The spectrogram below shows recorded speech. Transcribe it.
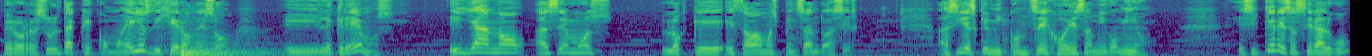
Pero resulta que como ellos dijeron eso, y le creemos. Y ya no hacemos lo que estábamos pensando hacer. Así es que mi consejo es, amigo mío, eh, si quieres hacer algo,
